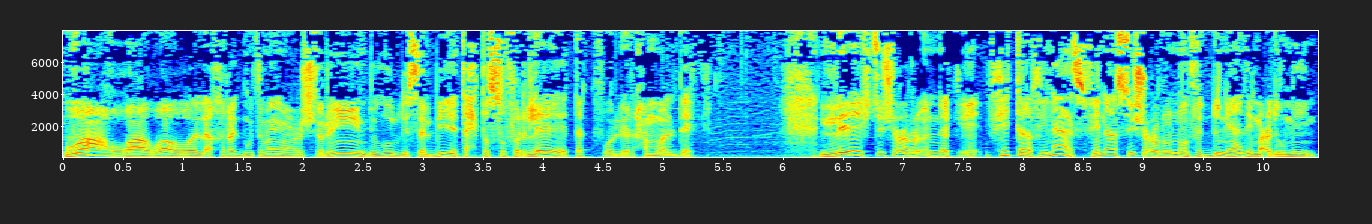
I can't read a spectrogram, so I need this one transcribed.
wow wow wow الأخ رقم 28 بيقول لي سلبية تحت الصفر. ليه تكفوا اللي يرحم والديك؟ ليش تشعر انك في ترى في ناس في ناس يشعروا انهم في الدنيا هذه معدومين.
